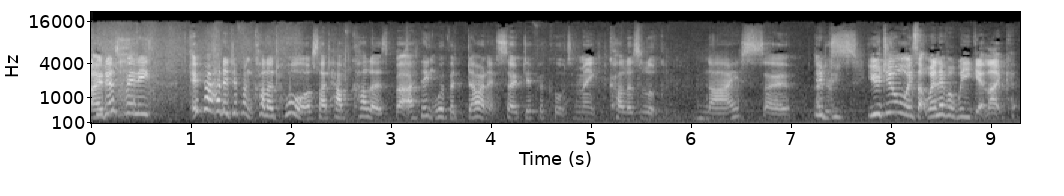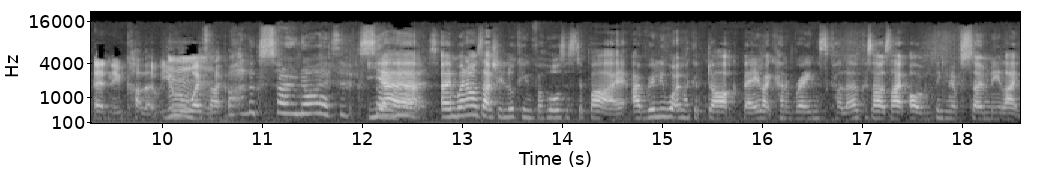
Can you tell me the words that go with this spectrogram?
I just really, if I had a different coloured horse, I'd have colours. But I think with a dun, it's so difficult to make colours look nice. So I Yeah, just, you do always like whenever we get like a new colour, you're Mm. always like, oh, it looks so nice. It looks so yeah. nice. And when I was actually looking for horses to buy, I really wanted like a dark bay, like kind of Rain's colour, because I was like, oh, I'm thinking of so many like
